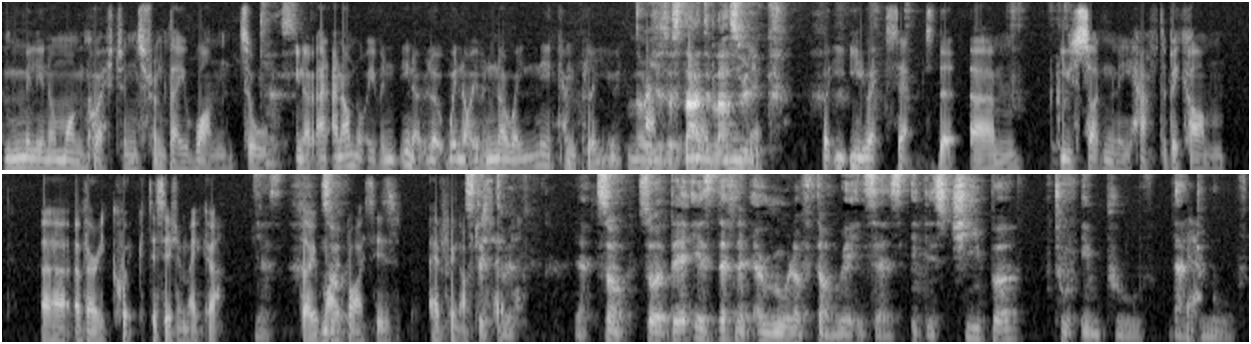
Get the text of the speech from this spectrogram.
a million and one questions from day one till Yes. you know, and, and I'm not even you know, look, we're not even nowhere near complete. no, you just started last near. week. But you, you accept that um, you suddenly have to become uh, a very quick decision maker. Yes. So my So- advice is everything I've Stick just to said. it. Yeah. So so there is definitely a rule of thumb where it says it is cheaper to improve than Yeah. to move.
